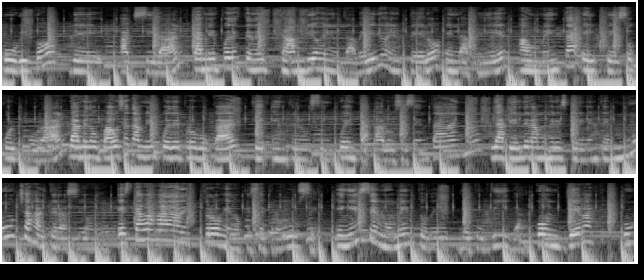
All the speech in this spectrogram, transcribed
púbico, de axilar. También puedes tener cambios en el cabello, en el pelo, en la piel. Aumenta el peso corporal. La menopausia también puede provocar que entre los 50 a los 60 años la piel de la mujer experimente muchas alteraciones esta bajada de estrógeno que se produce en ese momento de, tu vida conlleva un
